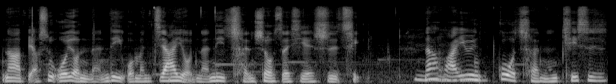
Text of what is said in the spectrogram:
那表示我有能力，我们家有能力承受这些事情。嗯、那怀孕过程其实。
